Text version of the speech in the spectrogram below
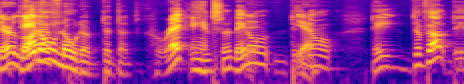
There are a They don't of know the, the, the correct answer. They don't. They Yeah. don't. They develop. They.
